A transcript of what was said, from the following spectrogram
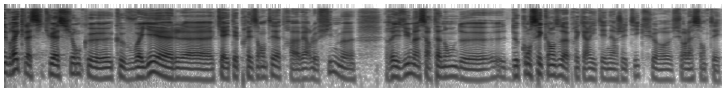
C'est vrai que la situation que, vous voyez, euh, qui a été présentée à travers le film, euh, résume un certain nombre de, conséquences de la précarité énergétique sur, euh, sur la santé.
